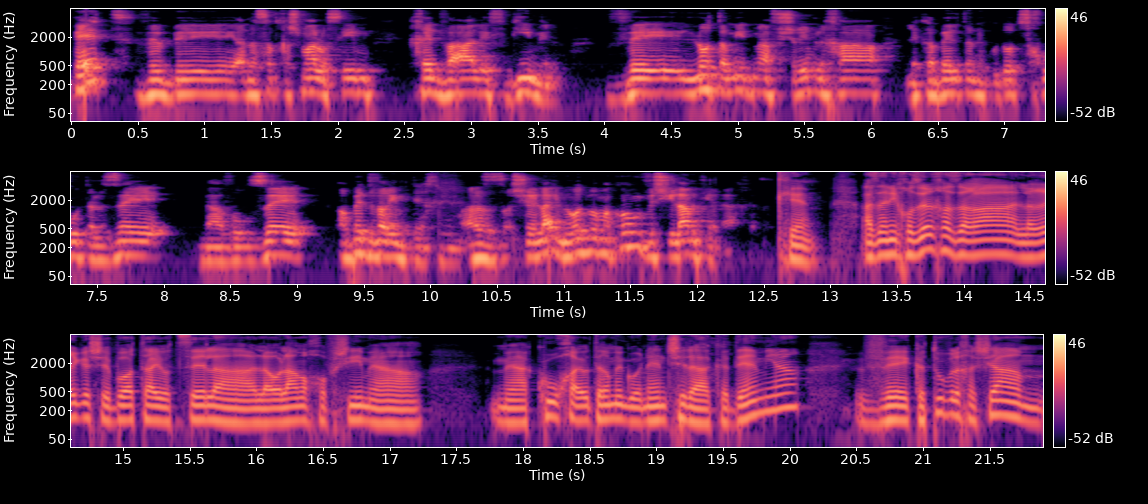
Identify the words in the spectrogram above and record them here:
ב', ובהנדסת חשמל עושים ח' וא' ג', ולא תמיד מאפשרים לך לקבל את הנקודות זכות על זה ועבור זה, הרבה דברים טכניים. אז השאלה היא מאוד במקום ושילמתי עליה אחרי זה. כן, אז אני חוזר חזרה לרגע שבו אתה יוצא לעולם החופשי מה, מהכוך היותר מגונן של האקדמיה, וכתוב לך שם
